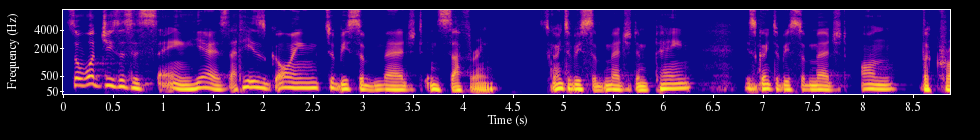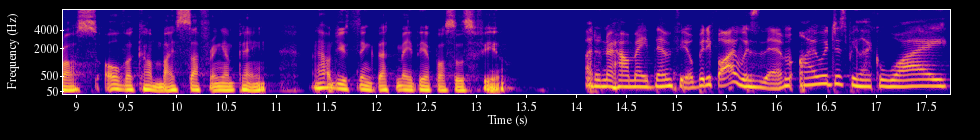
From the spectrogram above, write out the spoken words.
So what Jesus is saying here is that he's going to be submerged in suffering. He's going to be submerged in pain. He's going to be submerged on the cross, overcome by suffering and pain. And how do you think that made the apostles feel? I don't know how it made them feel, but if I was them, I would just be like, why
